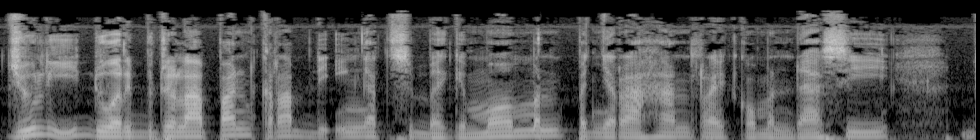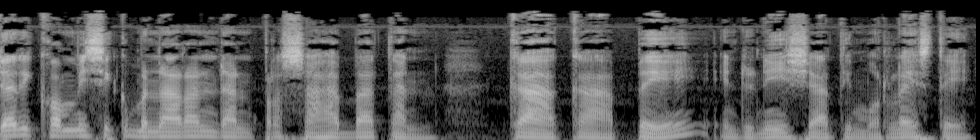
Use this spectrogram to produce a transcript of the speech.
Juli 2008 kerap diingat sebagai momen penyerahan rekomendasi dari Komisi Kebenaran dan Persahabatan KKP Indonesia Timur Leste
